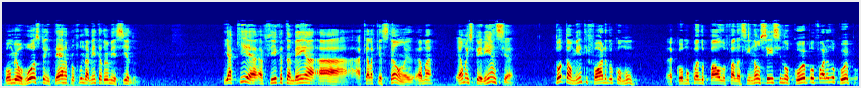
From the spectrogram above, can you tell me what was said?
com o meu rosto em terra profundamente adormecido. E aqui é, fica também a, a, aquela questão, é uma, é uma experiência totalmente fora do comum. É como quando Paulo fala assim: não sei se no corpo ou fora do corpo.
